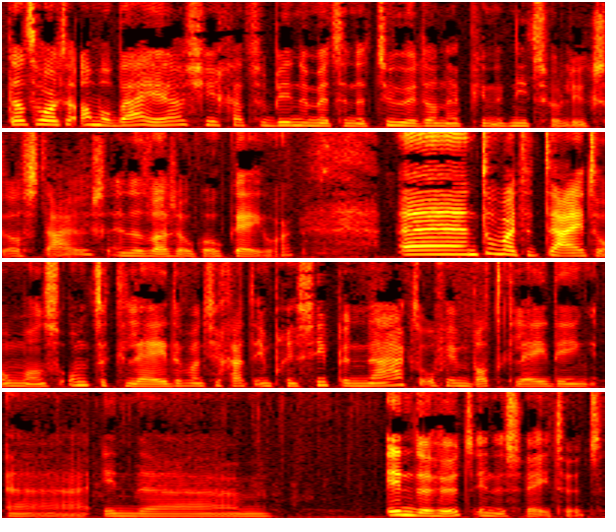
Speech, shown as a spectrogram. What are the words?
dat hoort er allemaal bij. Hè? Als je je gaat verbinden met de natuur, dan heb je het niet zo luxe als thuis. En dat was ook oké hoor. En toen werd het tijd om ons om te kleden. Want je gaat in principe naakt of in badkleding uh, in, de, in de hut, in de zweethut.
